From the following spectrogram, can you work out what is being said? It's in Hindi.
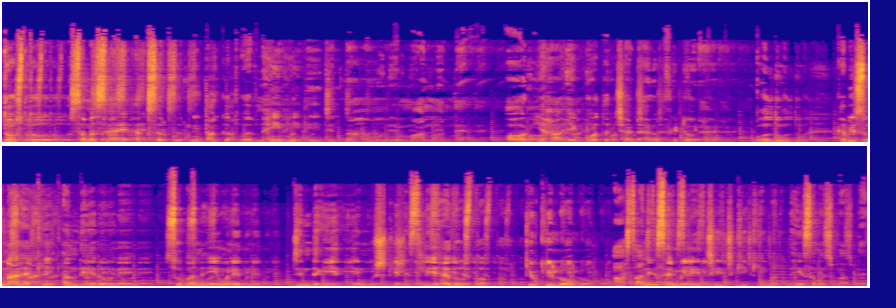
दोस्तों, समस्याएँ अक्सर उतनी ताकतवर नहीं होती जितना हम उन्हें मान लेते हैं। और यहाँ एक बहुत अच्छा डायलॉग फिट हो रहा है। बोल दूँ? कभी सुना है कि अंधेरों ने सुबह नहीं होने दी? ज़िंदगी इतनी मुश्किल इसलिए है दोस्तों, क्योंकि लोग आसानी से मिली चीज़ की कीमत नहीं समझ पाते।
